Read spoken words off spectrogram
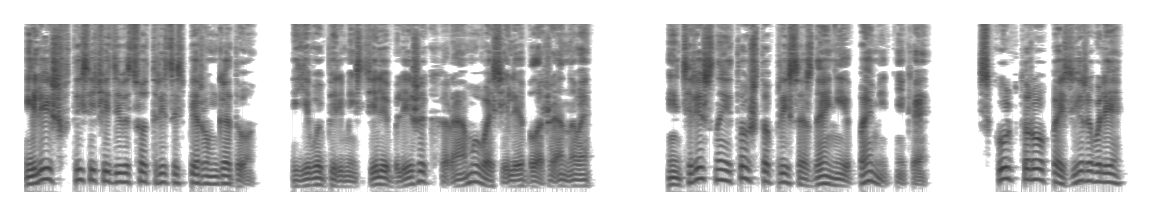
И лишь в 1931 году его переместили ближе к храму Василия Блаженного. Интересно и то, что при создании памятника скульптору позировали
